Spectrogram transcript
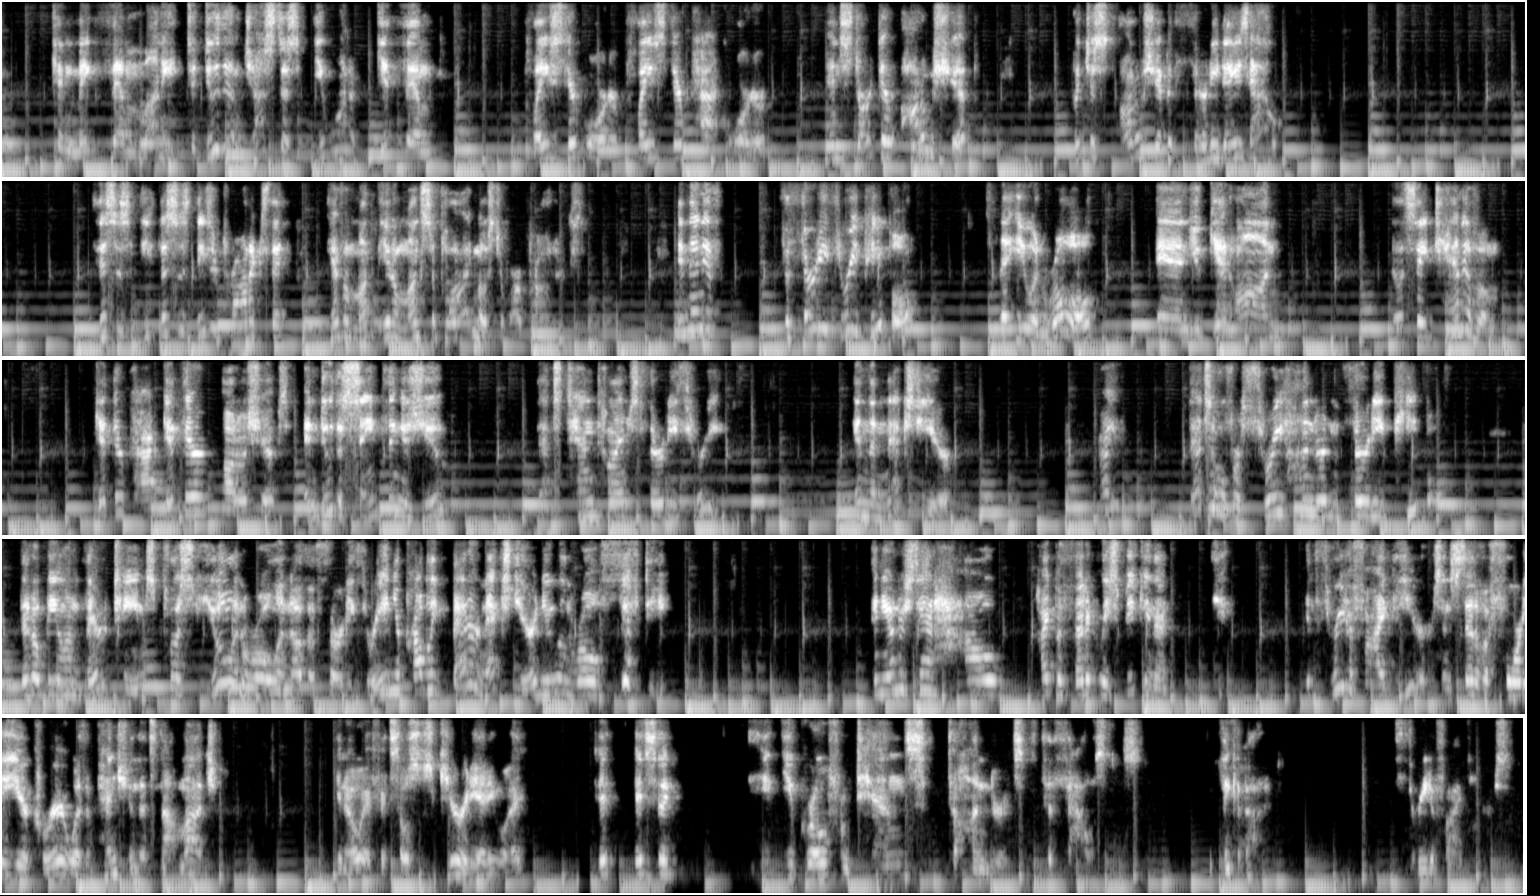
can make them money. To do them justice, you want to get them place their order, place their pack order, and start their auto ship, but just auto ship it 30 days out. This is this is these are products that have a month, you know, month supply, most of our products. And then if the 33 people that you enroll and you get on, let's say 10 of them get their pack, get their auto ships, and do the same thing as you, that's 10 times 33. In the next year, right? That's over 330 people that'll be on their teams, plus you'll enroll another 33, and you're probably better next year and you enroll 50 and you understand how, hypothetically speaking, that in three to five years, instead of a 40 year career with a pension that's not much, you know, if it's Social Security anyway, it, it's a, you, you grow from tens to hundreds to thousands. Think about it. Three to five years.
